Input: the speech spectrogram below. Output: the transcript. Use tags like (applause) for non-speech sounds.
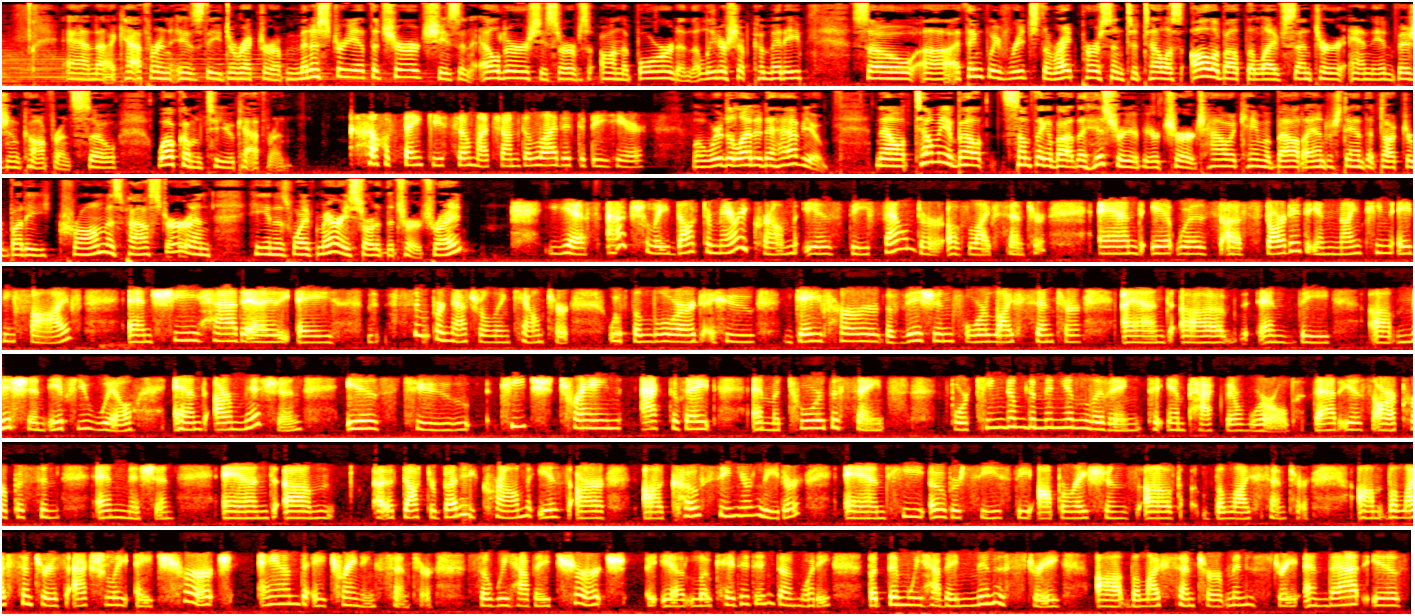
And uh, Catherine is the director of ministry at the church. She's an elder. She serves on the board and the leadership committee. So uh, I think we've reached the right person to tell us all about the Life Center and the Envision Conference. So welcome to you, Catherine. (laughs) Oh, thank you so much. I'm delighted to be here. Well, we're delighted to have you. Now, tell me about something about the history of your church, how it came about. I understand that Dr. Buddy Crum is pastor, and he and his wife Mary started the church, right? Yes, actually, Dr. Mary Crum is the founder of Life Center, and it was uh, started in 1985. And she had a, a supernatural encounter with the Lord who gave her the vision for Life Center and uh, and the uh, mission, if you will. And our mission is to teach, train, activate, and mature the saints for kingdom dominion living to impact their world. That is our purpose and, and mission. And um, uh, Dr. Buddy Crum is our uh, co-senior leader, and he oversees the operations of the Life Center. Um, the Life Center is actually a church and a training center. So we have a church uh, located in Dunwoody, but then we have a ministry, uh, the Life Center Ministry, and that is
